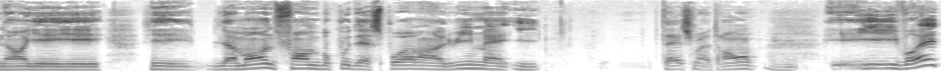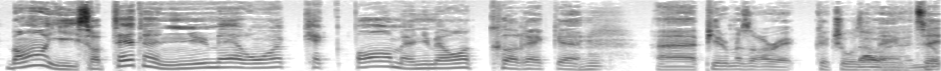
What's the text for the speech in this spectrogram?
non. il est- il est- il le monde fonde beaucoup d'espoir en lui, mais il, peut-être je me trompe, il, il va être bon. Il sera peut-être un numéro un quelque part, mais un numéro un correct. euh, euh, Peter Mazarek, quelque chose Ben de ouais, même. tu un en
